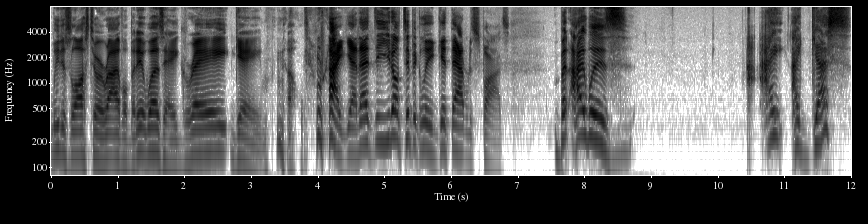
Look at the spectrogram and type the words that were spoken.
we just lost to a rival, but it was a great game." No. right. Yeah. That you don't typically get that response. But I was. I I guess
